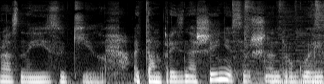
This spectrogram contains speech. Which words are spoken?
разные языки. А там произношение совершенно другое.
